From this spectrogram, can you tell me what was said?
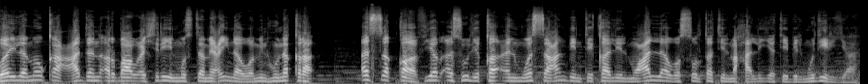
وإلى موقع عدن 24 مستمعين ومنه نقرأ السقاف يرأس لقاء موسعا بانتقال المعلى والسلطة المحلية بالمديرية.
